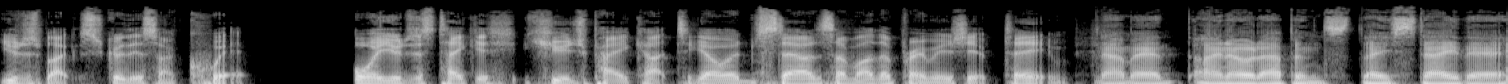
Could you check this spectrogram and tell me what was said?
You're just like, screw this, I quit. Or you just take a huge pay cut to go and stay on some other Premiership team. No, man, I know what happens. They stay there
